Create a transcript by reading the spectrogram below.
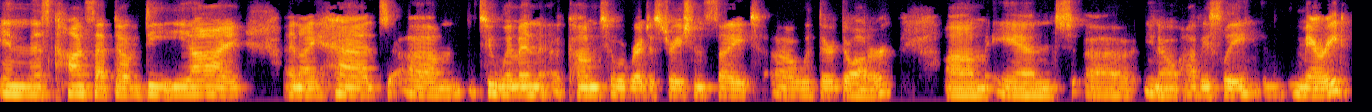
in this concept of dei and i had um, two women come to a registration site uh, with their daughter um, and uh, you know obviously married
